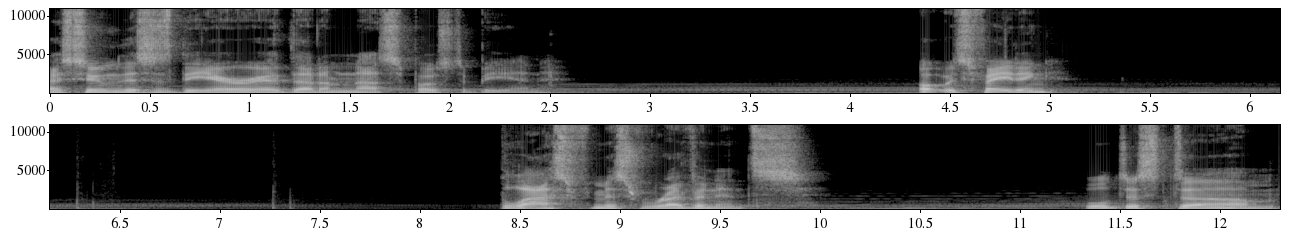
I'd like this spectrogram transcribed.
I assume this is the area that I'm not supposed to be in. Oh, it's fading. Blasphemous Revenants. We'll just, um...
